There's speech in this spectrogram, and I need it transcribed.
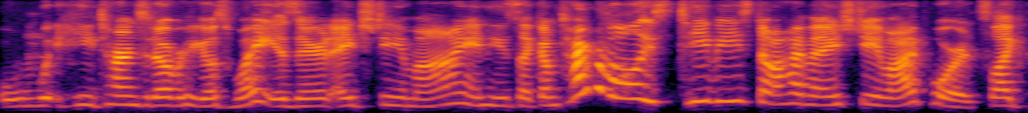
w- he turns it over. He goes, "Wait, is there an HDMI?" And he's like, "I'm tired of all these TVs not having HDMI ports. Like,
